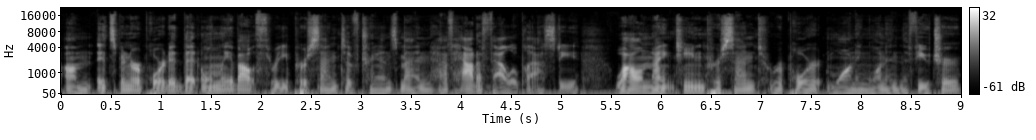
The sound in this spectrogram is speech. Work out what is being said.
um, it's been reported that only about 3% of trans men have had a phalloplasty, while 19% report wanting one in the future,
